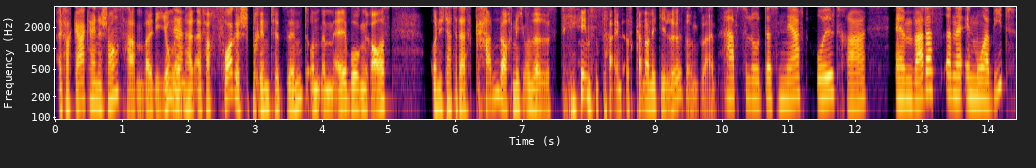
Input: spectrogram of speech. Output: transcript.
einfach gar keine Chance haben, weil die Jungen Ja. halt einfach vorgesprintet sind und mit dem Ellbogen raus. Und ich dachte, das kann doch nicht unser System sein. Das kann doch nicht die Lösung sein. Absolut, das nervt ultra. Ähm, war das in Moabit?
